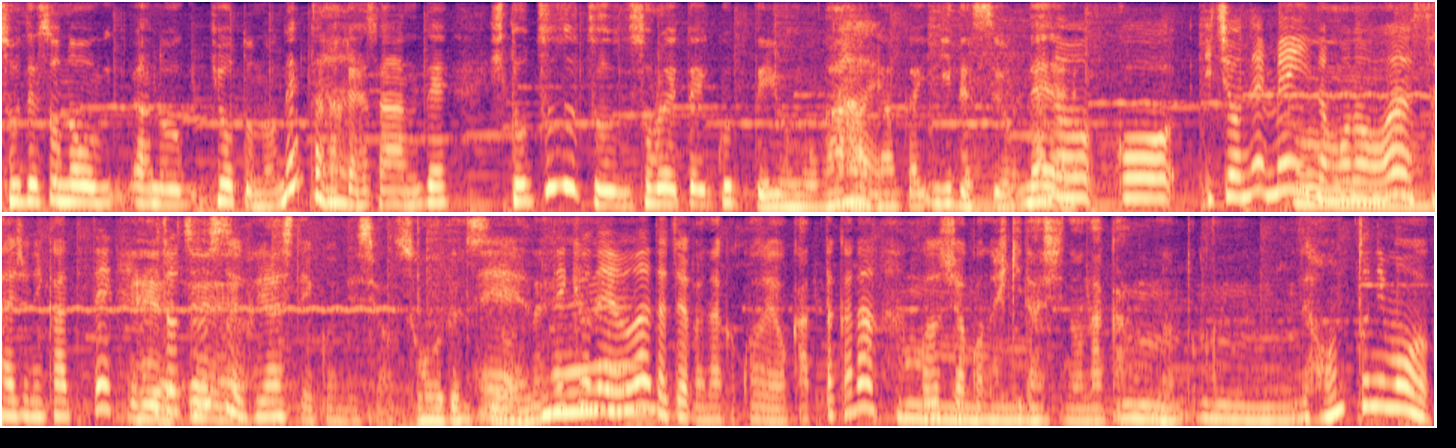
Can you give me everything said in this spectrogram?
それでそのあの京都のね田中屋さんで一つずつ揃えていくっていうのが、はい。なんかいいですよね。あのこう一応ねメインのものは最初に買ってええ一つずつ増やしていくんですよ。そうですよね。ええ。で去年は例えばなんかこれを買ったから今年はこの引き出しの中のとか、うん。で本当にもう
